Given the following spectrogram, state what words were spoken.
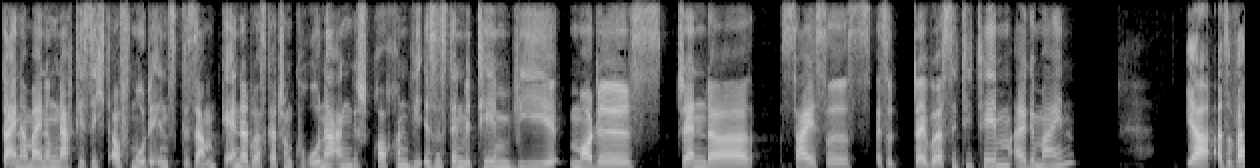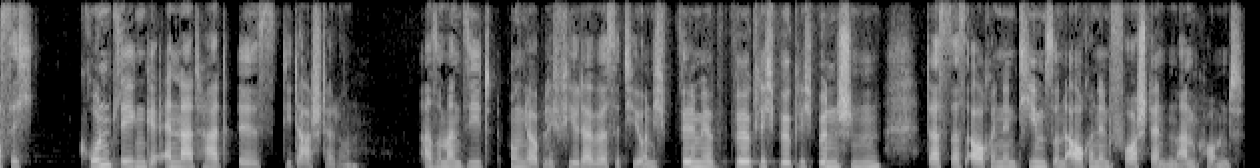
deiner Meinung nach die Sicht auf Mode insgesamt geändert? Du hast gerade schon Corona angesprochen. Wie ist es denn mit Themen wie Models, Gender, Sizes, also Diversity-Themen allgemein? Ja, also was sich grundlegend geändert hat, ist die Darstellung. Also man sieht unglaublich viel Diversity und ich will mir wirklich, wirklich wünschen, dass das auch in den Teams und auch in den Vorständen ankommt.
